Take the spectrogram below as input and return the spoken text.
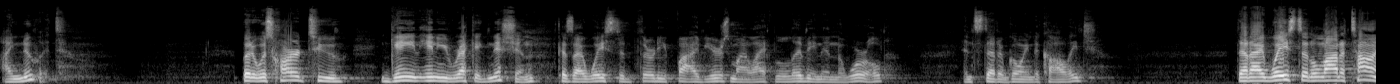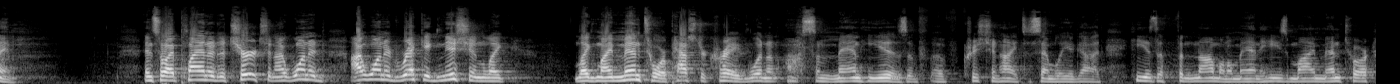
I knew it. But it was hard to gain any recognition because I wasted 35 years of my life living in the world instead of going to college. That I wasted a lot of time. And so I planted a church and I wanted, I wanted recognition like, like my mentor, Pastor Craig. What an awesome man he is of, of Christian Heights Assembly of God. He is a phenomenal man. He's my mentor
